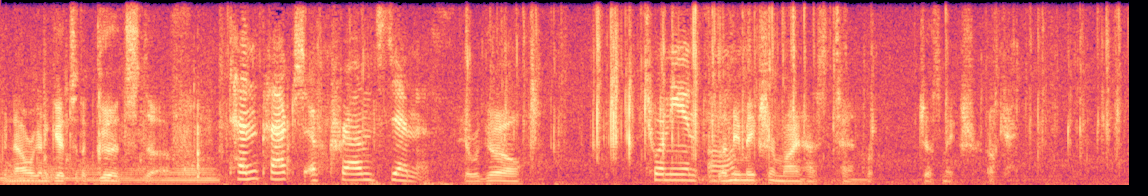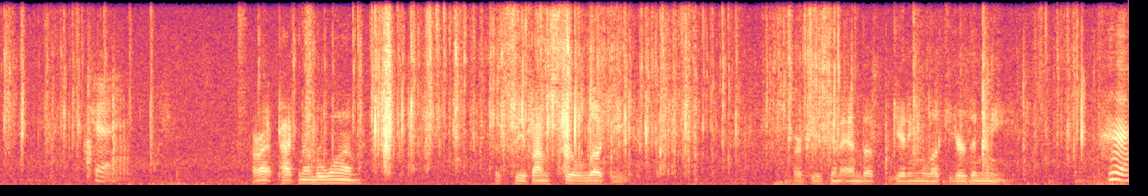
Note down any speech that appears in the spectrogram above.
But now we're gonna get to the good stuff. 10 packs of Crown Zenith. Here we go. 20 in all. Let me make sure mine has 10. Just make sure. Okay. Okay. All right, pack number one. Let's see if I'm still lucky. Or if he's gonna end up getting luckier than me. Huh.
